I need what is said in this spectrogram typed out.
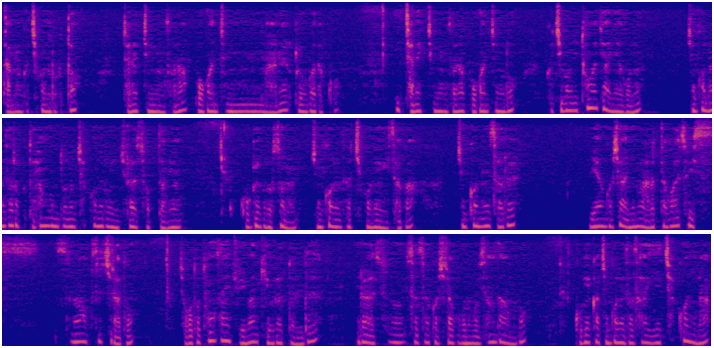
다만 그 직원으로부터 잔액증명서나 보관증만을 교부받았고 이 잔액증명서나 보관증으로 그 직원이 통하지 아니하고는 증권회사로부터 현금 또는 채권으로 인출할 수 없다면 고객으로서는 증권회사 직원의 의사가 증권회사를 위한 것이 아님을 알았다고 할 수 있으나 없을지라도 적어도 통상의 주의만 기울였던 들 이를 알 수 있었을 것이라고 보는 것이 상당하므로 고객과 증권회사 사이의 채권이나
